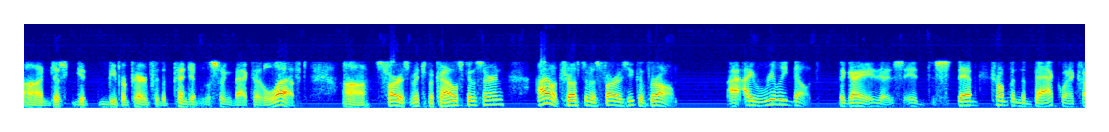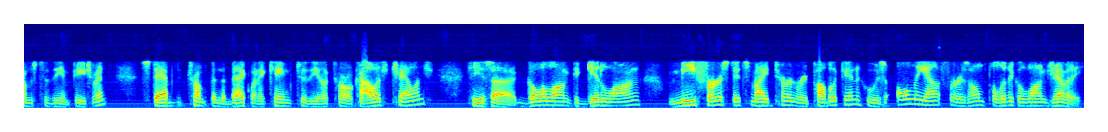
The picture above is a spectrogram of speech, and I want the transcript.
Uh, just get be prepared for the pendulum to swing back to the left. Uh, as far as Mitch McConnell is concerned, I don't trust him as far as you can throw him. I, I really don't. The guy it stabbed Trump in the back when it comes to the impeachment, stabbed Trump in the back when it came to the Electoral College challenge. He's a go along to get along, me first, it's my turn Republican who is only out for his own political longevity.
